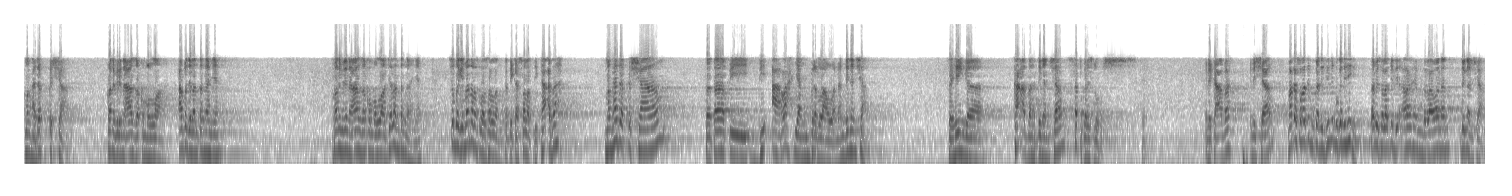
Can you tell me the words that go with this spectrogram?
menghadap ke Syam. Apa jalan tengahnya? jalan tengahnya. Sebagaimana Rasulullah SAW ketika salat di Ka'bah menghadap ke Syam, tetapi di arah yang berlawanan dengan Syam. Sehingga Ka'bah dengan Syam satu garis lurus. Ini Ka'bah, ini Syam. Maka sholatnya bukan di sini, bukan di sini, tapi sholatnya di arah yang berlawanan dengan Syam.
